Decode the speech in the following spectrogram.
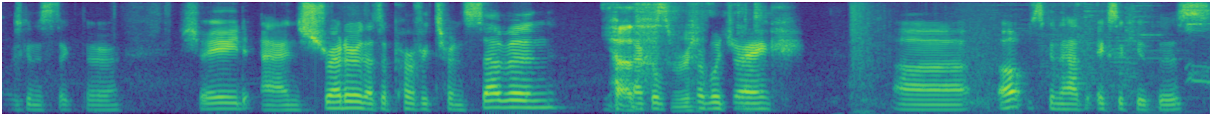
always gonna stick there. Shade and Shredder. That's a perfect turn seven. Yeah, Echo that's really good. drink. Uh oh, it's gonna have to execute this.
